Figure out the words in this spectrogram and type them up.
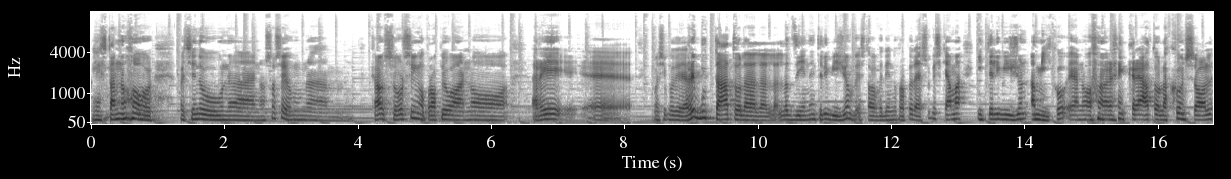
e stanno facendo un, non so se un um, crowdsourcing o proprio hanno re, eh, come si può dire, rebuttato la, la, l'azienda Intellivision, sto vedendo proprio adesso, che si chiama Intellivision Amico e hanno creato la console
